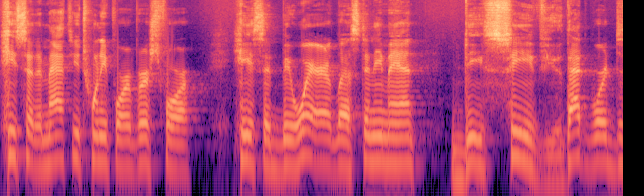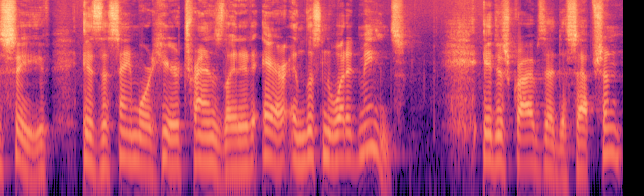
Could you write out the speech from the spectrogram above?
He said in Matthew 24, verse 4, He said, Beware lest any man deceive you. That word deceive is the same word here translated err, and listen to what it means. It describes a deception,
